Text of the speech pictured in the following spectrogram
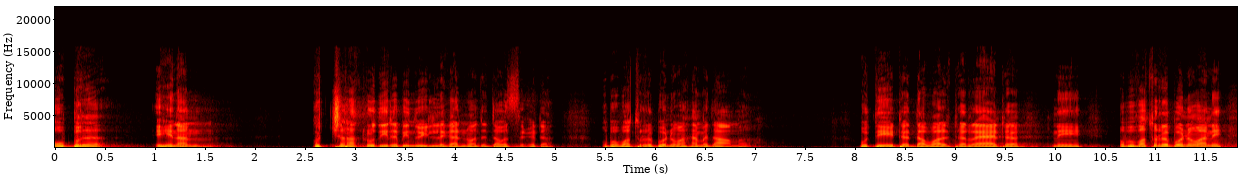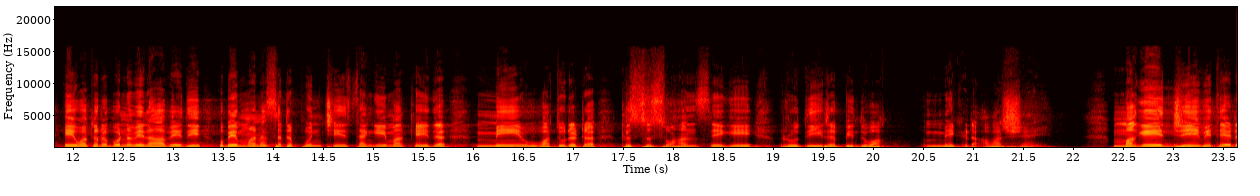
ඔබ එහෙනම් කොච්චරක් රුධිර බිඳු ඉල්ල ගන්නවද දවසකට ඔබ වතුර බොනවා හැමදාම. උදේට දවල්ට රෑට නේ ඔබ වතුර බොනවානේ ඒ වතුර බොන වෙලාවේදී ඔබේ මනසට පුංචි සැඟීමක් එයිද මේ වතුරට ක්‍රිස්තුස් වහන්සේගේ රුධීර බිඳුවක් මේකට අවශ්‍යයි. මගේ ජීවිතයට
